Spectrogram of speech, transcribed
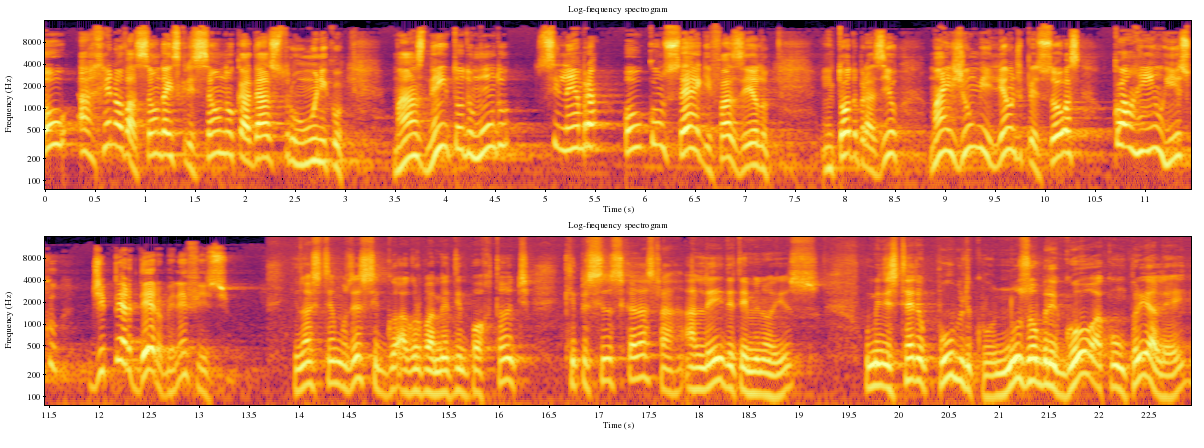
ou a renovação da inscrição no cadastro único mas nem todo mundo se lembra ou consegue fazê-lo. Em todo o Brasil, mais de um milhão de pessoas correm o risco de perder o benefício. E nós temos esse agrupamento importante que precisa se cadastrar. A lei determinou isso, o Ministério Público nos obrigou a cumprir a lei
